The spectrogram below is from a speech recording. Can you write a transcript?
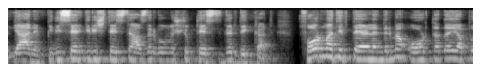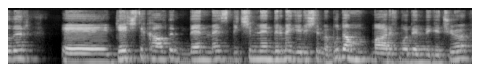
Yani bilişsel giriş testi hazır bulmuşluk testidir. Dikkat. Formatif değerlendirme ortada yapılır e, geçti kaldı denmez biçimlendirme geliştirme. Bu da marif modelinde geçiyor.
